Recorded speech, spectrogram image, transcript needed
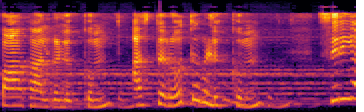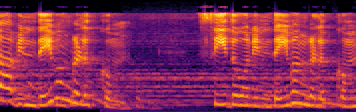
பாகால்களுக்கும் அஸ்தரோத்துகளுக்கும் சிரியாவின் தெய்வங்களுக்கும் சீதோனின் தெய்வங்களுக்கும்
